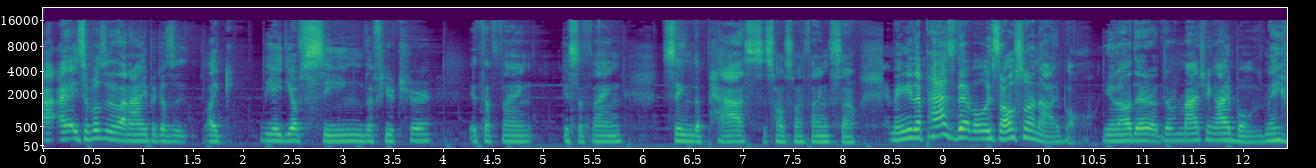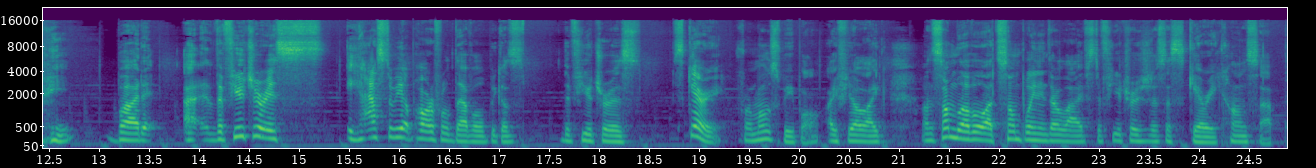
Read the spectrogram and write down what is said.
I, I suppose it's an eye because it, like the idea of seeing the future is a thing. It's a thing. Seeing the past is also a thing. So maybe the past devil is also an eyeball. You know, they're they're matching eyeballs maybe. But uh, the future is it has to be a powerful devil because the future is scary for most people. I feel like on some level, at some point in their lives, the future is just a scary concept.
